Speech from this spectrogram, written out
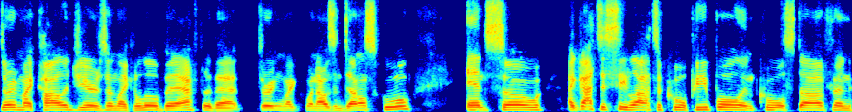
during my college years and like a little bit after that during like when i was in dental school. And so I got to see lots of cool people and cool stuff. And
